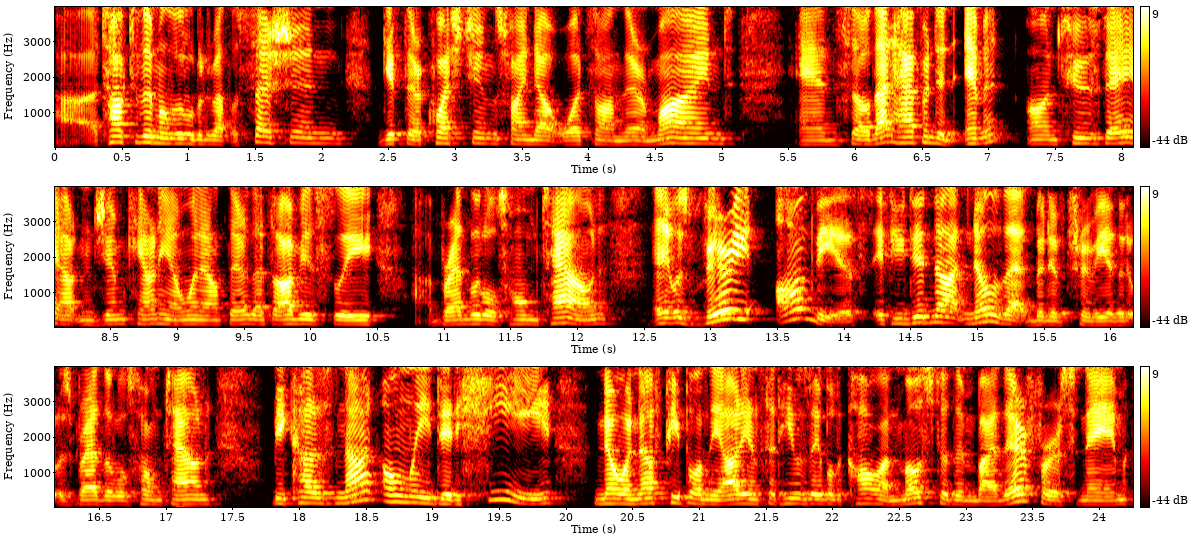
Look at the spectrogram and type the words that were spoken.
Uh, talk to them a little bit about the session, get their questions, find out what's on their mind. And so that happened in Emmett on Tuesday out in Gem County. I went out there. That's obviously uh, Brad Little's hometown. And it was very obvious, if you did not know that bit of trivia, that it was Brad Little's hometown because not only did he know enough people in the audience that he was able to call on most of them by their first name,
